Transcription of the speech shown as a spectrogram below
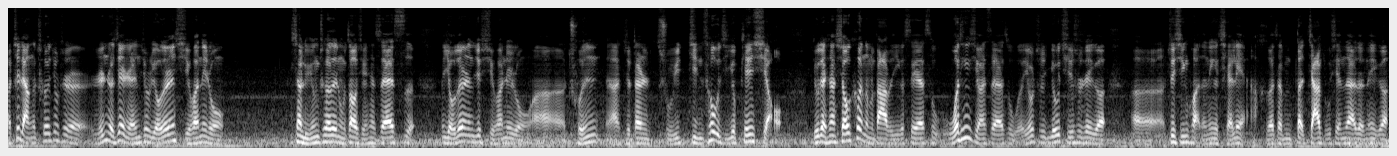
啊，这两个车就是仁者见仁，就是有的人喜欢那种像旅行车的那种造型，像 CS 四。有的人就喜欢这种啊纯啊，就但是属于紧凑级又偏小，有点像逍客那么大的一个 CS 五，我挺喜欢 CS 五的，尤其尤其是这个呃最新款的那个前脸啊，和咱们的家族现在的那个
